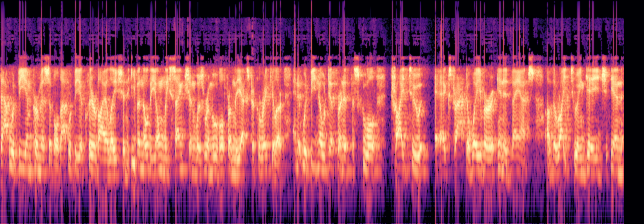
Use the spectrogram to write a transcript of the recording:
that would be impermissible. That would be a clear violation, even though the only sanction was removal from the extracurricular. And it would be no different if the school tried to extract a waiver in advance of the right to engage in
